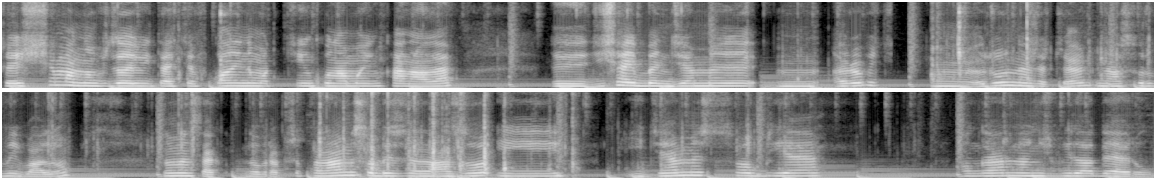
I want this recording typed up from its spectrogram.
Cześć, siemano widzowie, witajcie w kolejnym odcinku na moim kanale. Y, Dzisiaj będziemy mm, robić mm, różne rzeczy na survivalu. No więc tak, dobra, przepalamy sobie żelazo i idziemy sobie ogarnąć villagerów.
